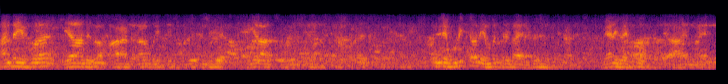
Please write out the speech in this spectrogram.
அன்றைய போல ஏழாண்டுகளும் ஆறாண்டு காலம் பயிற்சி என்பது என்பது இயலாத இதில் முடித்தவர் எண்பத்தி ரெண்டாயிரம் பேர் வேலை வாய்ப்பு ஆயிரம் ஆயிரம்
